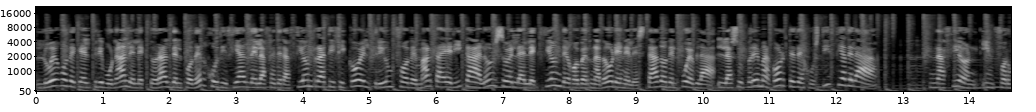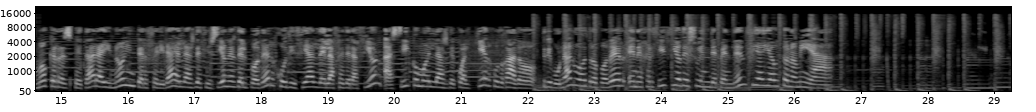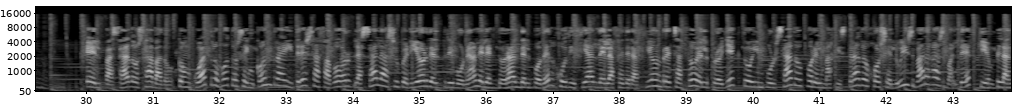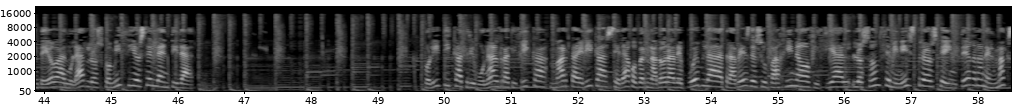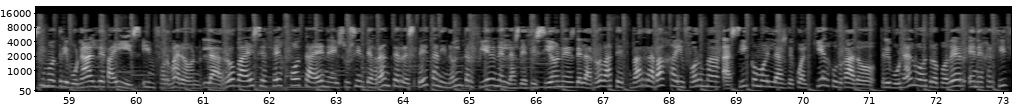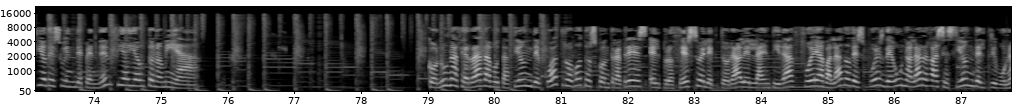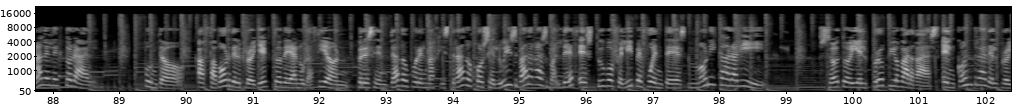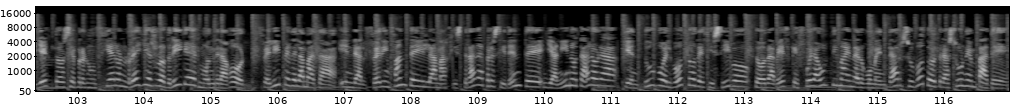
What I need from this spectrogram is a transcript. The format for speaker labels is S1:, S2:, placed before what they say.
S1: luego de que el Tribunal Electoral del Poder Judicial de la Federación ratificó el triunfo de Marta Erika Alonso en la elección de gobernador en el estado del Puebla, la Suprema Corte de Justicia de la Nación, informó que respetará y no interferirá en las decisiones del Poder Judicial de la Federación, así como en las de cualquier juzgado, tribunal u otro poder, en ejercicio de su independencia y autonomía. El pasado sábado, con cuatro votos en contra y tres a favor, la Sala Superior del Tribunal Electoral del Poder Judicial de la Federación rechazó el proyecto impulsado por el magistrado José Luis Vargas Valdez, quien planteó anular los comicios en la entidad. Política Tribunal ratifica, Marta Erika será gobernadora de Puebla a través de su página oficial, los 11 ministros que integran el máximo tribunal de país, informaron, la arroba SCJN y sus integrantes respetan y no interfieren en las decisiones de la arroba TEP barra baja informa, así como en las de cualquier juzgado, tribunal u otro poder, en ejercicio de su independencia y autonomía. Con una cerrada votación de cuatro votos contra tres, el proceso electoral en la entidad fue avalado después de una larga sesión del Tribunal Electoral. Punto. A favor del proyecto de anulación, presentado por el magistrado José Luis Vargas Valdez, estuvo Felipe Fuentes, Mónica Aralí, Soto y el propio Vargas. En contra del proyecto se pronunciaron Reyes Rodríguez Mondragón, Felipe de la Mata, Indalfer Infante y la magistrada presidente, Yanino Talora, quien tuvo el voto decisivo, toda vez que fue la última en argumentar su voto tras un empate.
